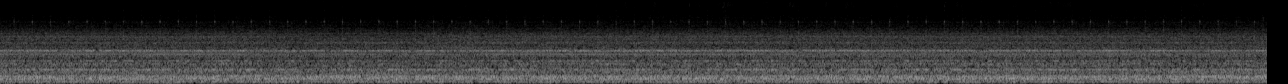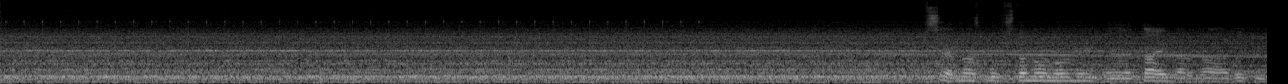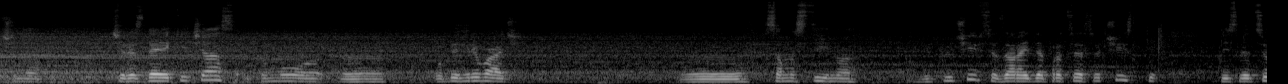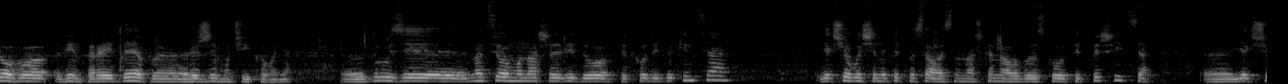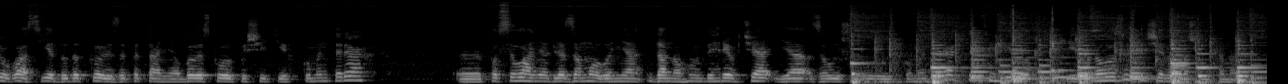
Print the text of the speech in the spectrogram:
Все, в нас був встановлений е, таймер на виключення через деякий час, тому е, обігрівач е, самостійно відключився. Зараз йде процес очистки. Після цього він перейде в режим очікування. Друзі, на цьому наше відео підходить до кінця. Якщо ви ще не підписались на наш канал, обов'язково підпишіться. Е, Якщо у вас є додаткові запитання, обов'язково пишіть їх в коментарях. Е, Посилання для замовлення даного обігрівача я залишу в коментарях під цим відео. І до нових зустрічей на нашому каналі.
